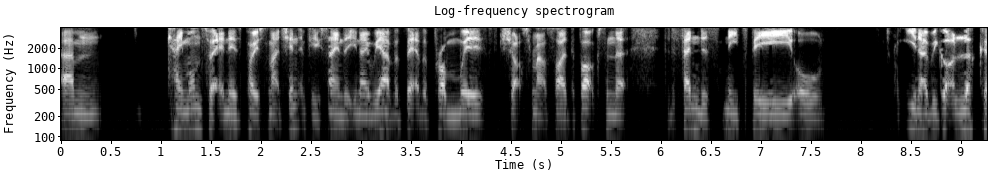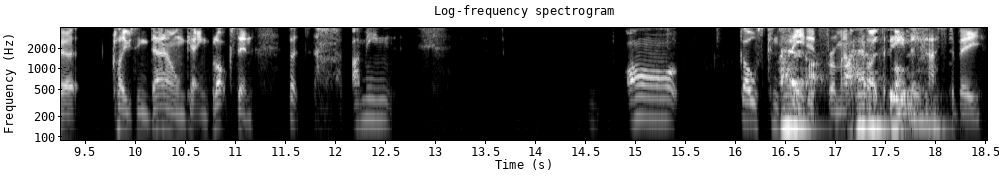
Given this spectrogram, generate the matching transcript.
um, came onto it in his post match interview, saying that you know we have a bit of a problem with shots from outside the box, and that the defenders need to be, or you know, we got to look at closing down, getting blocks in. But I mean, are goals conceded have, from outside the feeling, box has to be.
